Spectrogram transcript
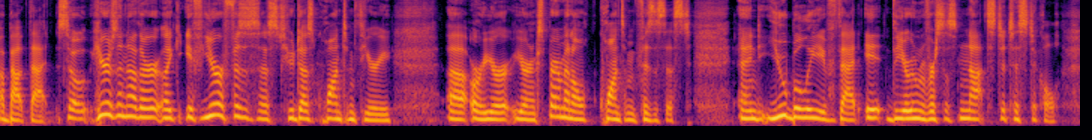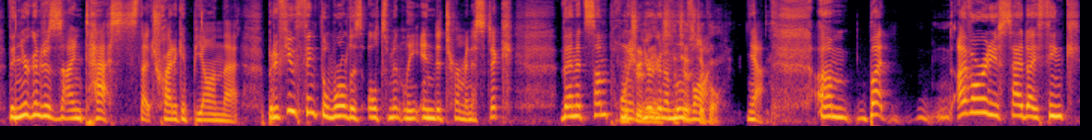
about that. So here's another like if you're a physicist who does quantum theory, uh, or you're you're an experimental quantum physicist, and you believe that it the universe is not statistical, then you're going to design tests that try to get beyond that. But if you think the world is ultimately indeterministic, then at some point you're going to move on. Yeah. Um, but I've already said I think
